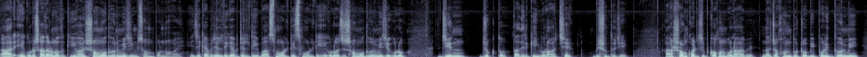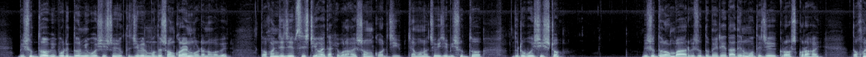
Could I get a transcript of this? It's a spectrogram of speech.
আর এগুলো সাধারণত কী হয়? সমধর্মী জিন সম্পন্ন হয়। এই যে ক্যাপিটাল টি ক্যাপিটাল টি বা স্মল টি স্মল টি এগুলো হচ্ছে সমধর্মী যেগুলো জিনযুক্ত তাদেরকেই বলা হচ্ছে বিশুদ্ধ জীব। আর সংকর জীব কখন বলা হবে? না, যখন দুটো বিপরীতধর্মী, বিশুদ্ধ বিপরীতধর্মী বৈশিষ্ট্যযুক্ত জীবের মধ্যে সংকরায়ন ঘটানো হবে তখন যে জীব সৃষ্টি হয় তাকে বলা হয় সংকর জীব। যেমন হচ্ছে ওই যে বিশুদ্ধ দুটো বৈশিষ্ট্য, বিশুদ্ধ লম্বা আর বিশুদ্ধ মেটে তাদের মধ্যে যে ক্রস করা হয়, তখন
